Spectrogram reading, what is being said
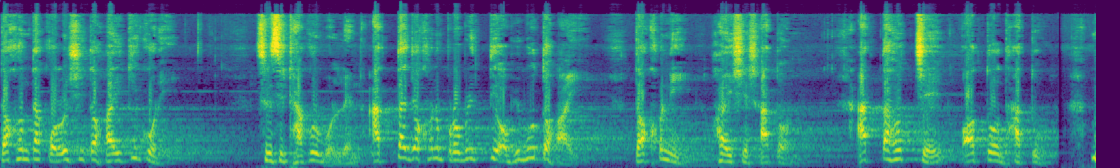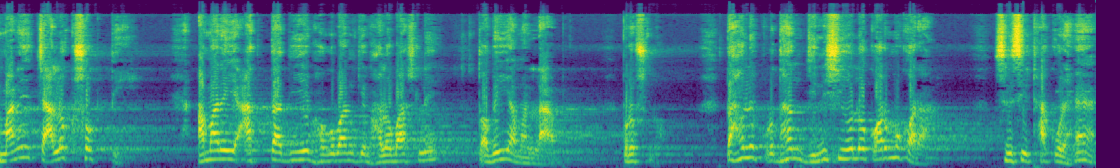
তখন তা কলুষিত হয় কি করে? শ্রী শ্রী ঠাকুর বললেন, আত্মা যখন প্রবৃত্তি অভিভূত হয়, তখনই হয় সে সাতন। আত্মা হচ্ছে অত ধাতু মানে চালক শক্তি। আমার এই আত্মা দিয়ে ভগবানকে ভালোবাসলে তবেই আমার লাভ। প্রশ্ন, তাহলে প্রধান জিনিসই হলো কর্ম করা। শ্রী শ্রী ঠাকুর হ্যাঁ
